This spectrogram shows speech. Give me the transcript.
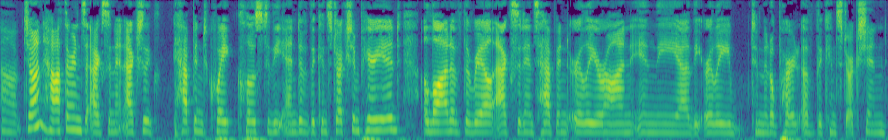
Uh, John Hawthorne's accident actually happened quite close to the end of the construction period. A lot of the rail accidents happened earlier on in the uh, the early to middle part of the construction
